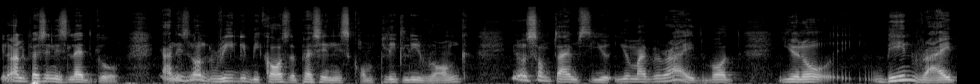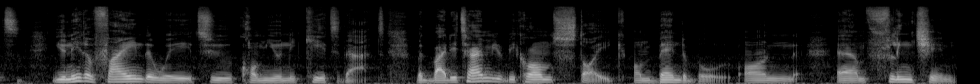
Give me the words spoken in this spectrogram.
You know, and the person is let go. And it's not really because the person is completely wrong. You know, sometimes you, you might be right, but you know, being right, you need to find a way to communicate that. But by the time you become stoic, unbendable, on um, flinching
